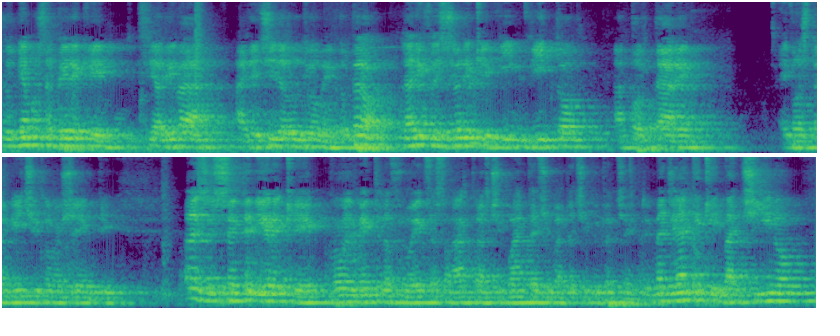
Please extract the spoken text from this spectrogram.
dobbiamo sapere che si arriva a decidere all'ultimo momento, però la riflessione che vi invito a portare ai vostri amici e conoscenti Adesso si sente dire che probabilmente l'affluenza sarà tra il 50 e il 55%. Immaginate che vaccino,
